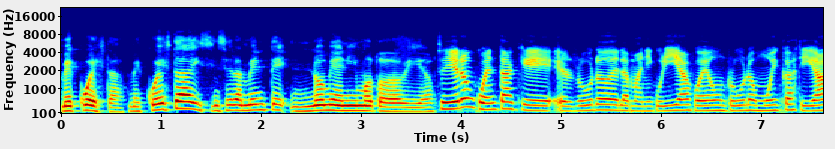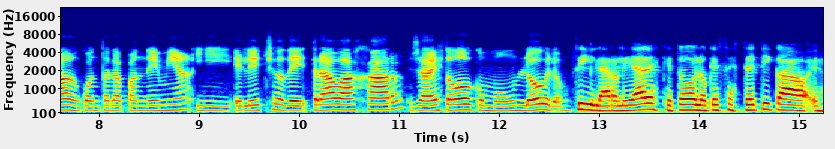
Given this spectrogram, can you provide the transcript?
me cuesta, me cuesta y sinceramente no me animo todavía. ¿Se dieron cuenta que el rubro de la manicuría fue un rubro muy castigado en cuanto a la pandemia y el hecho de trabajar ya es todo como un logro? Sí, la realidad es que todo lo que es estética eh,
